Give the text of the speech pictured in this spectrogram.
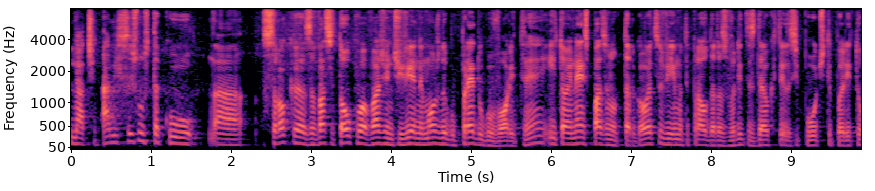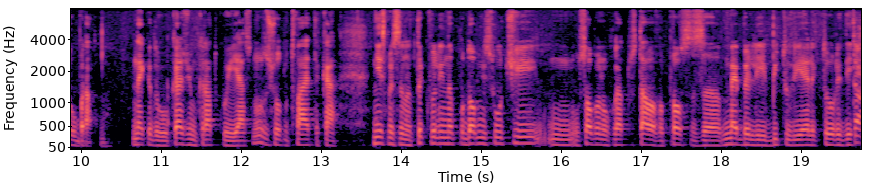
начин. Ами всъщност, ако а, срока за вас е толкова важен, че вие не може да го предоговорите и той не е спазен от търговеца, вие имате право да развалите сделката и да си получите парите обратно. Нека да го кажем кратко и ясно, защото това е така. Ние сме се натъквали на подобни случаи, особено когато става въпрос за мебели, битови електроуреди. Да,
